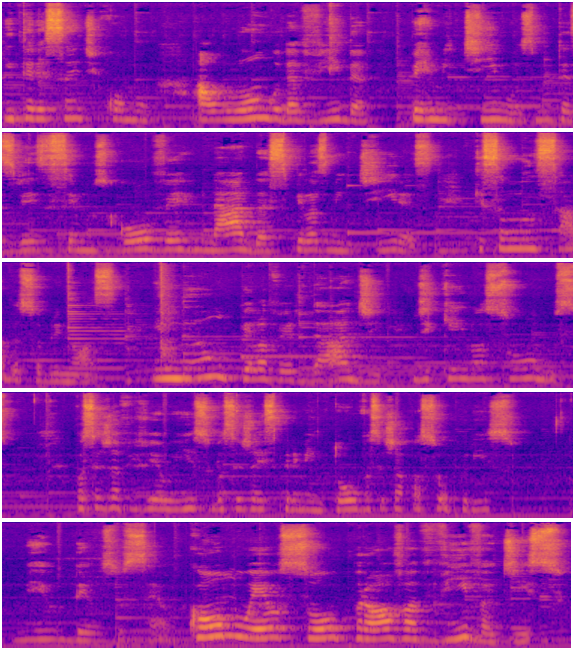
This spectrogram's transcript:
Interessante como ao longo da vida permitimos muitas vezes sermos governadas pelas mentiras que são lançadas sobre nós e não pela verdade de quem nós somos. Você já viveu isso? Você já experimentou? Você já passou por isso? Meu Deus do céu, como eu sou prova viva disso.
